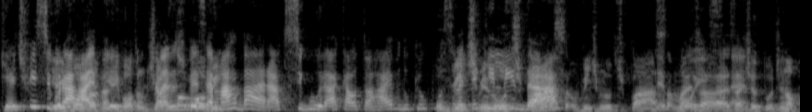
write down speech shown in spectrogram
que é difícil segurar volta, a raiva. E aí volta no Thiago Mas às vezes é mais barato segurar aquela tua raiva do que o que você vai ter que lidar. Passa, o 20 minutos passa, depois, mas as é. atitudes não.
